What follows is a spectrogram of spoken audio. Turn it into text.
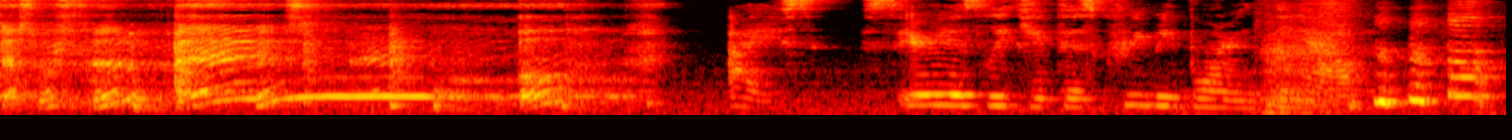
That's what for the bags. Oh. Ice, seriously kick this creepy boring thing out.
